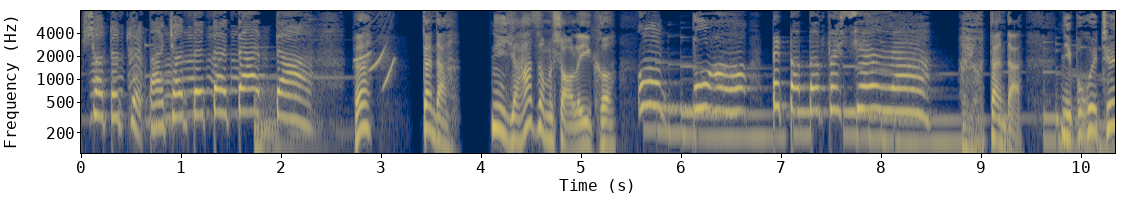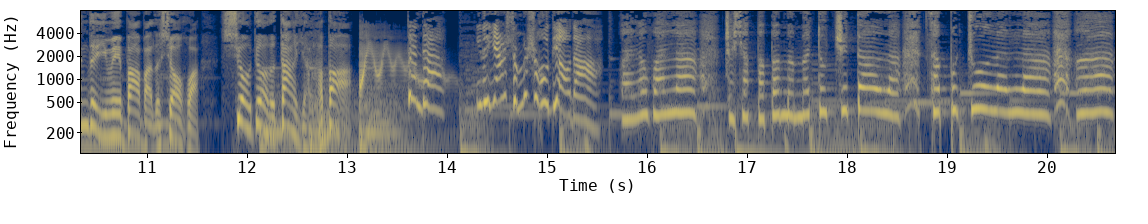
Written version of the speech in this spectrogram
笑得嘴巴张得大大的。哎。蛋蛋，你牙怎么少了一颗？嗯，不好，被爸爸发现了。哎呦，蛋蛋，你不会真的因为爸爸的笑话笑掉了大牙吧？蛋蛋，你的牙什么时候掉的？完了完了，这下爸爸妈妈都知道了，藏不住了啦！啊，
